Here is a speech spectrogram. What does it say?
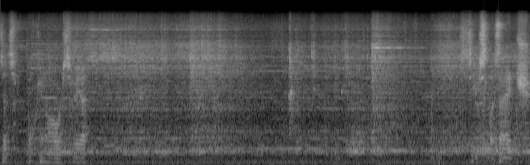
Course, there's fucking Aurasphere. Ceaseless Edge.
